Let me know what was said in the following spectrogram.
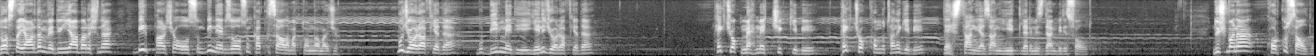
Dosta yardım ve dünya barışına bir parça olsun, bir nebze olsun katkı sağlamakta onun amacı. Bu coğrafyada, bu bilmediği yeni coğrafyada pek çok Mehmetçik gibi, pek çok komutanı gibi destan yazan yiğitlerimizden birisi oldu. Düşmana korku saldı,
